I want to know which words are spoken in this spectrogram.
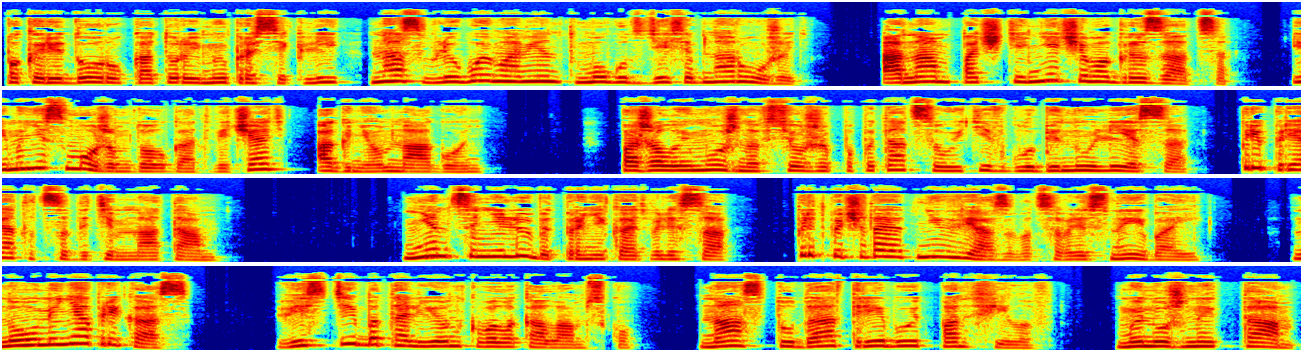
по коридору, который мы просекли, нас в любой момент могут здесь обнаружить, а нам почти нечем огрызаться, и мы не сможем долго отвечать огнем на огонь. Пожалуй, можно все же попытаться уйти в глубину леса, припрятаться до темна там. Немцы не любят проникать в леса, предпочитают не ввязываться в лесные бои. Но у меня приказ — вести батальон к Волоколамску. Нас туда требует Панфилов. Мы нужны там,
